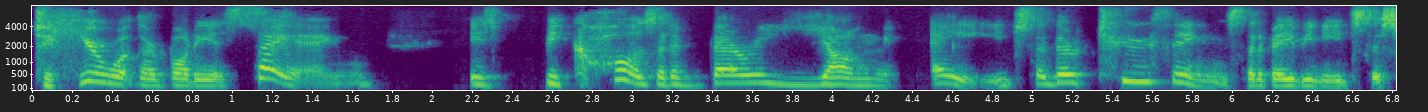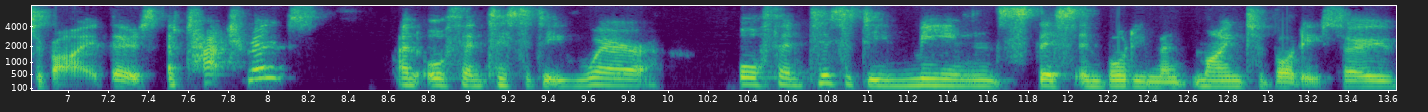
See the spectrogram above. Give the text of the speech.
to hear what their body is saying is because at a very young age, so there are two things that a baby needs to survive there's attachment and authenticity, where authenticity means this embodiment, mind to body. So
